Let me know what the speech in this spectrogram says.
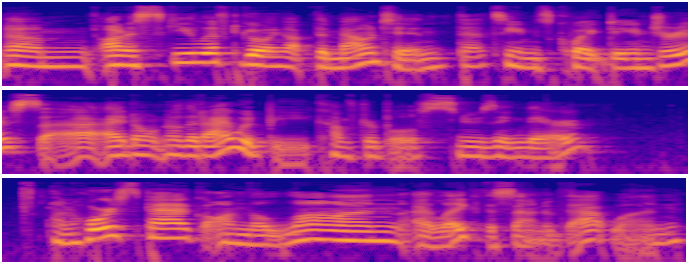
Um, on a ski lift going up the mountain, that seems quite dangerous. I, I don't know that I would be comfortable snoozing there. On horseback, on the lawn, I like the sound of that one.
